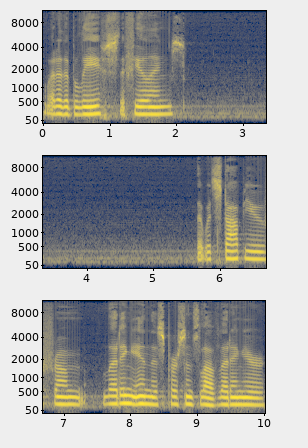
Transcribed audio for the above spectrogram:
What are the beliefs, the feelings that would stop you from letting in this person's love, letting your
